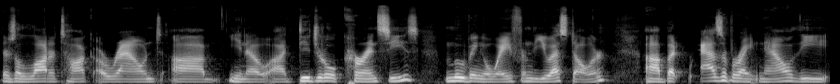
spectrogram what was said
There's a lot of talk around, um, you know, uh, digital currencies moving away from the US dollar. Uh, but as of right now, the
